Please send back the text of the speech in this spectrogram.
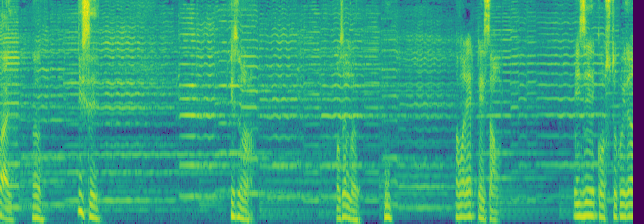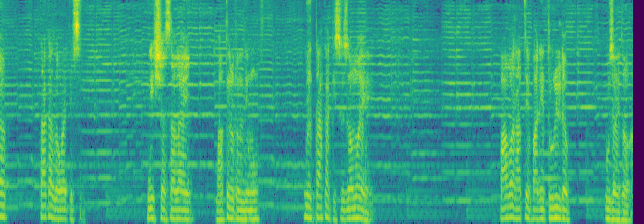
ভাই হুম কিসে কিছু না হোসেন ভাই হুম। আমার একটাই চাও এই যে কষ্ট কইরা টাকা জমাইতেছি রিক্সা চালাই ভাতের হোটেল ওই টাকা কিছু জমায় বাবার হাতে বাড়ি তুলিটা বুঝাই দেওয়া।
